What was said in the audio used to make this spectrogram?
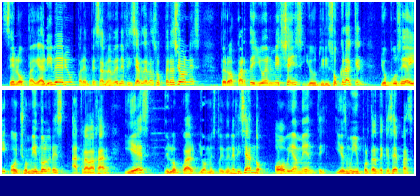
se lo pagué a Liberium para empezarme a beneficiar de las operaciones, pero aparte yo en mi exchange, yo utilizo Kraken, yo puse ahí 8 mil dólares a trabajar y es de lo cual yo me estoy beneficiando. Obviamente, y es muy importante que sepas,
